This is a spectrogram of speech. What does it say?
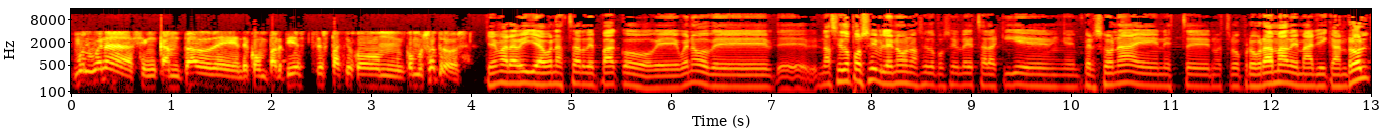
Muy buenas, encantado de, compartir este espacio con, con, vosotros. Qué maravilla, buenas tardes Paco. Eh, bueno, de, de, no ha sido posible, ¿no? No ha sido posible estar aquí en, en, persona en este nuestro programa de Magic and Roll,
